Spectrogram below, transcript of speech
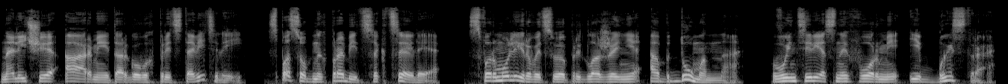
Наличие армии торговых представителей, способных пробиться к цели, сформулировать свое предложение обдуманно, в интересной форме и быстро,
